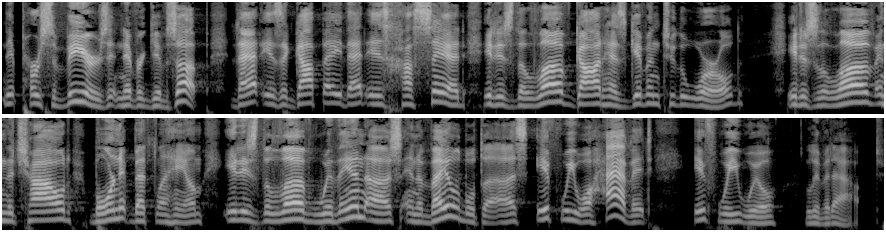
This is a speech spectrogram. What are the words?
It perseveres, it never gives up. That is agape, that is chesed. It is the love God has given to the world. It is the love in the child born at Bethlehem. It is the love within us and available to us if we will have it, if we will live it out.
